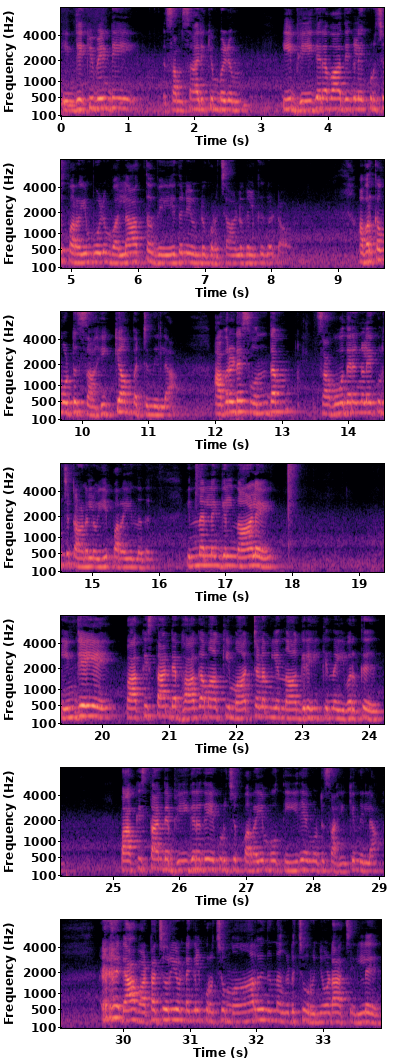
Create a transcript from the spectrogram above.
ഇന്ത്യയ്ക്ക് വേണ്ടി സംസാരിക്കുമ്പോഴും ഈ ഭീകരവാദികളെക്കുറിച്ച് പറയുമ്പോഴും വല്ലാത്ത വേദനയുണ്ട് കുറച്ച് ആളുകൾക്ക് കേട്ടോ. അവർക്കങ്ങോട്ട് സഹിക്കാൻ പറ്റുന്നില്ല. അവരുടെ സ്വന്തം സഹോദരങ്ങളെ കുറിച്ചിട്ടാണല്ലോ ഈ പറയുന്നത്. ഇന്നല്ലെങ്കിൽ നാളെ ഇന്ത്യയെ പാകിസ്ഥാന്റെ ഭാഗമാക്കി മാറ്റണം എന്നാഗ്രഹിക്കുന്ന ഇവർക്ക് പാകിസ്ഥാന്റെ ഭീകരതയെക്കുറിച്ച് പറയുമ്പോൾ തീരെ അങ്ങോട്ട് സഹിക്കുന്നില്ല. ആ വട്ടച്ചൊറി ഉണ്ടെങ്കിൽ കുറച്ച് മാറി നിന്ന് അങ്ങോട്ട് ചൊറിഞ്ഞോടാ ചെല്ല്.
